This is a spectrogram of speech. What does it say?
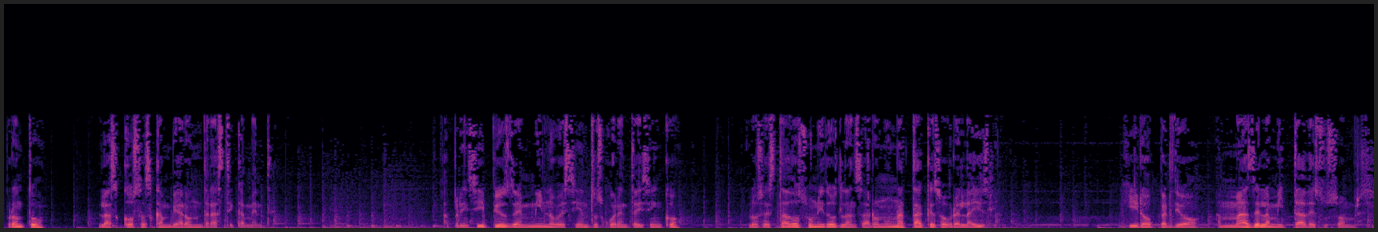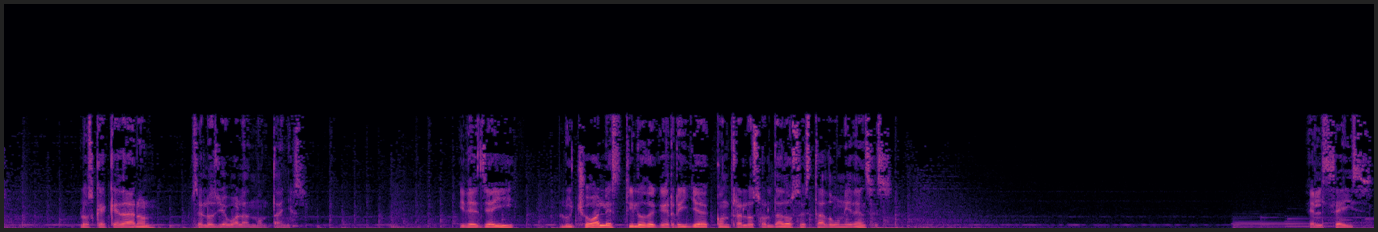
Pronto, las cosas cambiaron drásticamente. Principios de 1945, los Estados Unidos lanzaron un ataque sobre la isla. Hiro perdió a más de la mitad de sus hombres. Los que quedaron se los llevó a las montañas. Y desde ahí luchó al estilo de guerrilla contra los soldados estadounidenses. El 6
